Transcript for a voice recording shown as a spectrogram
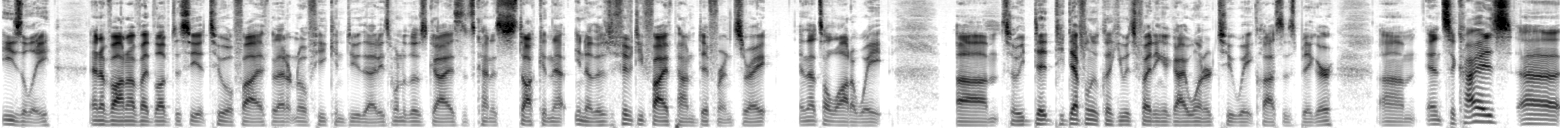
easily. And Ivanov, I'd love to see at 205, but I don't know if he can do that. He's one of those guys that's kind of stuck in that. You know, there's a 55 pound difference, right? And that's a lot of weight. Um, so he did. He definitely looked like he was fighting a guy one or two weight classes bigger. Um, and Sakai's uh,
